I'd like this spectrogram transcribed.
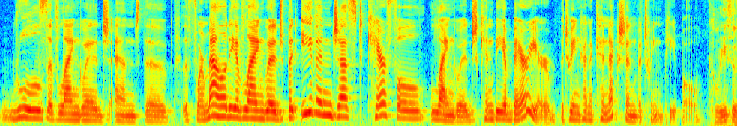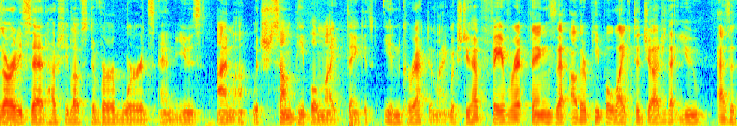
rules of language and the, the formality of language, but even just careful language can be a barrier between kind of connection between people. Kaliis has already said how she loves to verb words and use ima, which some people might think is incorrect in language. Do you have favorite things that other people like to judge that you, as a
